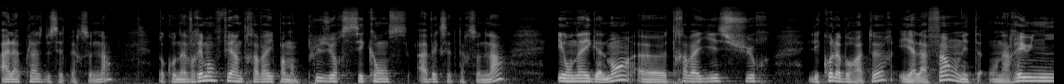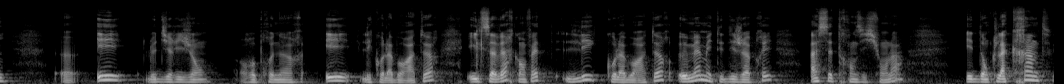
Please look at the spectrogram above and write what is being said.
à la place de cette personne-là. Donc on a vraiment fait un travail pendant plusieurs séquences avec cette personne-là. Et on a également euh, travaillé sur les collaborateurs. Et à la fin, on, a réuni euh, et le dirigeant repreneur et les collaborateurs. Et il s'avère qu'en fait, les collaborateurs eux-mêmes étaient déjà prêts à cette transition-là. Et donc la crainte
